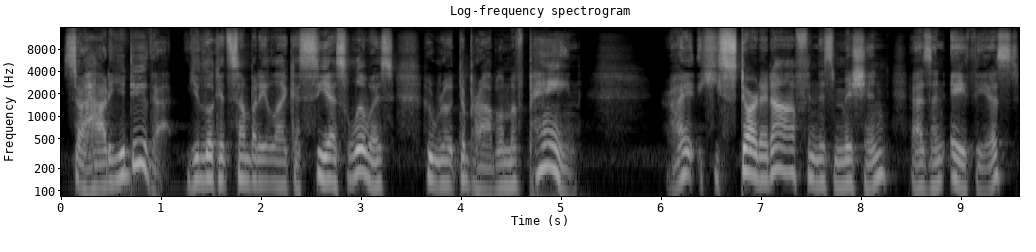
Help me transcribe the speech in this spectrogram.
So, how do you do that? You look at somebody like a C.S. Lewis who wrote The Problem of Pain, right? He started off in this mission as an atheist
